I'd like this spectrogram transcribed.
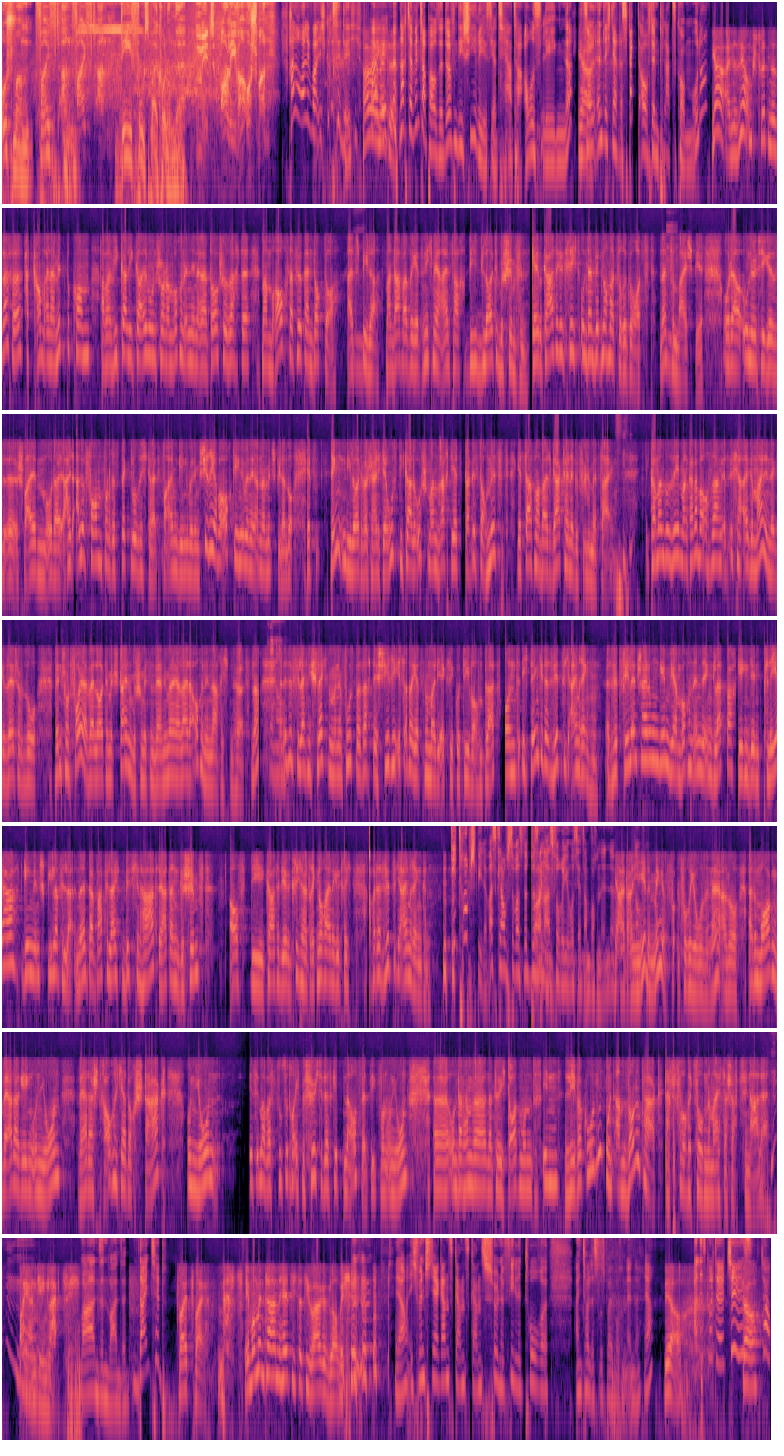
Uschmann pfeift an. Pfeift an. Die Fußballkolumne mit Oliver Uschmann. Hallo Oliver, ich grüße dich. Hallo, Annette. Nach der Winterpause dürfen die Schiris jetzt härter auslegen, ne? Jetzt Ja. soll endlich der Respekt auf den Platz kommen, oder? Ja, eine sehr umstrittene Sache, hat kaum einer mitbekommen, aber wie Kali Kalmund schon am Wochenende in einer Talkshow sagte, man braucht dafür keinen Doktor als Spieler. Man darf also jetzt nicht mehr einfach die Leute beschimpfen. Gelbe Karte gekriegt und dann wird nochmal zurückgerotzt, ne, zum Beispiel. Oder unnötiges äh, Schwalben oder halt alle Formen von Respektlosigkeit, vor allem gegenüber dem Schiri, aber auch gegenüber den anderen Mitspielern. So, jetzt denken die Leute wahrscheinlich, der rustikale Uschmann sagt jetzt, das ist doch Mist, jetzt darf man bald gar keine Gefühle mehr zeigen. Kann man so sehen, man kann aber auch sagen, es ist ja allgemein in der Gesellschaft so, wenn schon Feuerwehrleute mit Steinen beschmissen werden, wie man ja leider auch in den Nachrichten hört, ne? Genau. dann ist es vielleicht nicht schlecht, wenn man im Fußball sagt, der Schiri ist aber jetzt nun mal die Exekutive auf dem Platz. Und ich denke, das wird sich einrenken. Es wird Fehlentscheidungen geben, wie am Wochenende in Gladbach gegen den Player, gegen den Spieler. vielleicht, Ne? Da war vielleicht ein bisschen hart. Der hat dann geschimpft auf die Karte, die er gekriegt hat, hat direkt noch eine gekriegt. Aber das wird sich einrenken. Die Topspiele, was glaubst du, was wird besonders furios jetzt am Wochenende? Ja, da jede Menge Fu- Furiose, ne? Also, also morgen Werder gegen Union. Werder strauchelt ja doch stark. Union ist immer was zuzutrauen. Ich befürchte, das gibt einen Auswärtssieg von Union. Äh, und dann haben wir natürlich Dortmund in Leverkusen. Und am Sonntag das vorgezogene Meisterschaftsfinale. Bayern gegen Leipzig. Wahnsinn, Wahnsinn. Dein Tipp? 2-2. Ja, momentan hält sich das die Waage, glaube ich. Ja, ich wünsche dir ganz, ganz, ganz schöne, viele Tore. Ein tolles Fußballwochenende, ja? ja. Alles Gute, tschüss. Ciao. Ciao.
